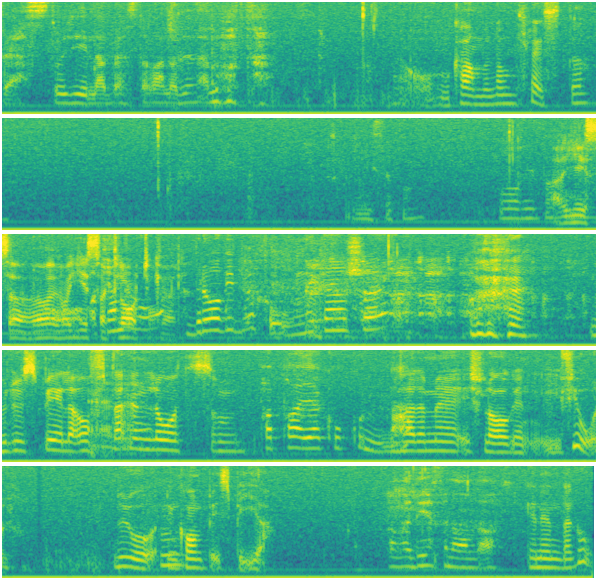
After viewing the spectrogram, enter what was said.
bäst och gillar bäst av alla dina låtar? Ja, hon kan väl de flesta. Gissa på? Jag gissar, ja, jag gissar klart ikväll. Bra vibrationer kanske? Men du spelar ofta en låt som Papaya du Coconut. hade med i slagen i fjol. Du och din kompis Pia. Vad var det för någon då? En enda gång.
